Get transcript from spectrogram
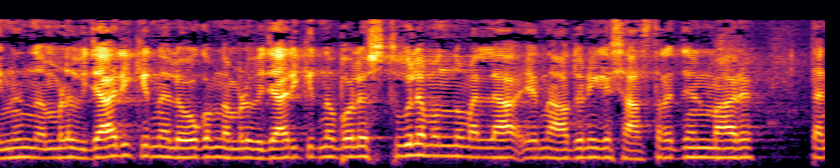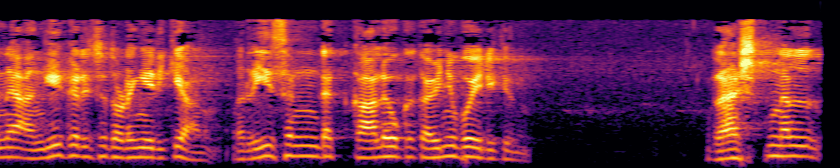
ഇന്ന് നമ്മൾ വിചാരിക്കുന്ന ലോകം നമ്മൾ വിചാരിക്കുന്ന പോലെ സ്ഥൂലമൊന്നുമല്ല എന്ന് ആധുനിക ശാസ്ത്രജ്ഞന്മാര് തന്നെ അംഗീകരിച്ചു തുടങ്ങിയിരിക്കുകയാണ്. റീസണിന്റെ കാലമൊക്കെ കഴിഞ്ഞു പോയിരിക്കുന്നു റാഷണൽ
